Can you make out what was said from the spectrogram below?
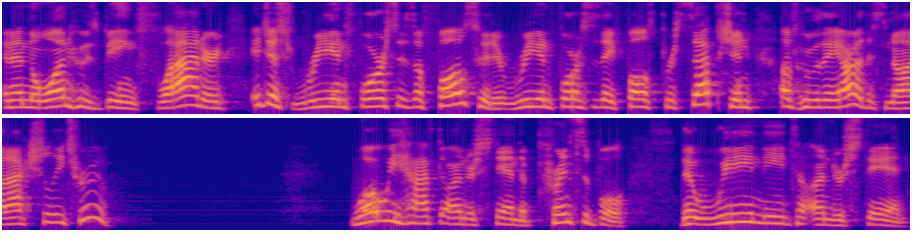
And then the one who's being flattered, it just reinforces a falsehood. It reinforces a false perception of who they are that's not actually true. What we have to understand, the principle that we need to understand,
